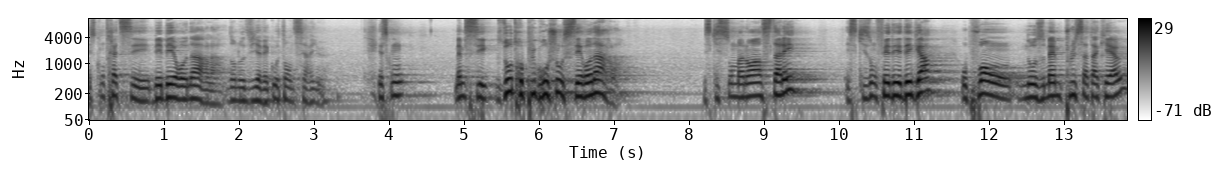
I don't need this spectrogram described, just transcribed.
Est-ce qu'on traite ces bébés renards là dans notre vie avec autant de sérieux? Est-ce qu'on, même ces autres plus gros choses, ces renards là, est-ce qu'ils sont maintenant installés? Est-ce qu'ils ont fait des dégâts au point où on n'ose même plus s'attaquer à eux?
